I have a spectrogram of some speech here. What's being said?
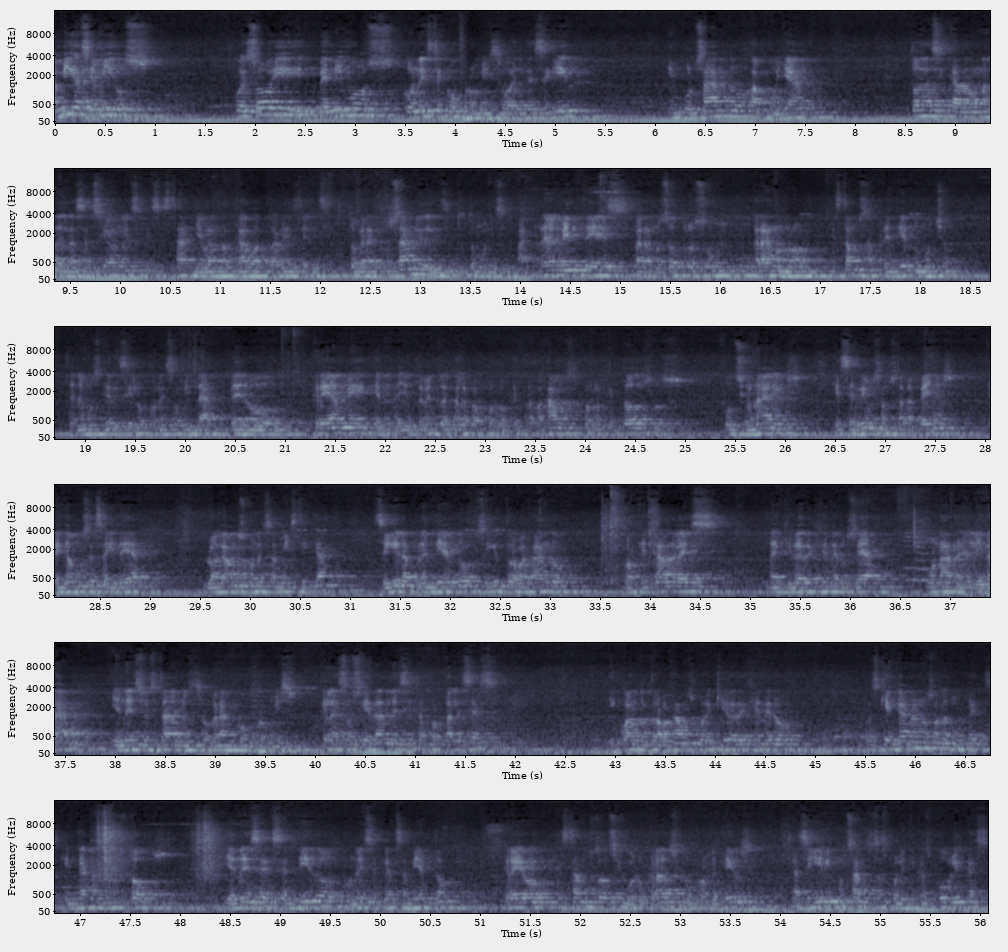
Amigas y amigos, pues hoy venimos con este compromiso, el de seguir impulsando, apoyando todas y cada una de las acciones que se están llevando a cabo a través del Instituto Veracruzano y del Instituto Municipal. Realmente es para nosotros un, gran honor, estamos aprendiendo mucho, tenemos que decirlo con esa humildad, pero créanme que en el Ayuntamiento de Jalapa por lo que trabajamos por lo que todos los funcionarios que servimos a los jalapeños tengamos esa idea, lo hagamos con esa mística, seguir aprendiendo, seguir trabajando, porque cada vez la equidad de género sea una realidad y en eso está nuestro gran compromiso, que la sociedad necesita fortalecerse. Y cuando trabajamos por equidad de género, pues quien gana no son las mujeres, quien gana somos todos. Y en ese sentido, con ese pensamiento, creo que estamos todos involucrados y comprometidos a seguir impulsando estas políticas públicas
